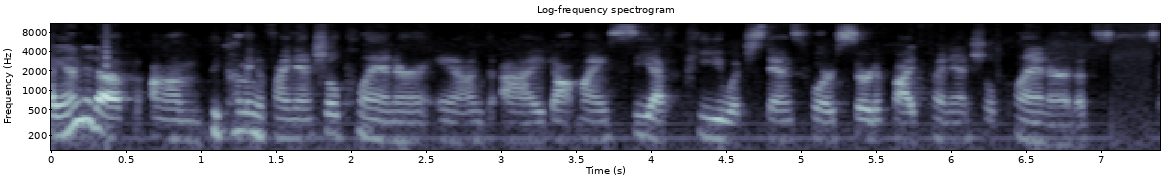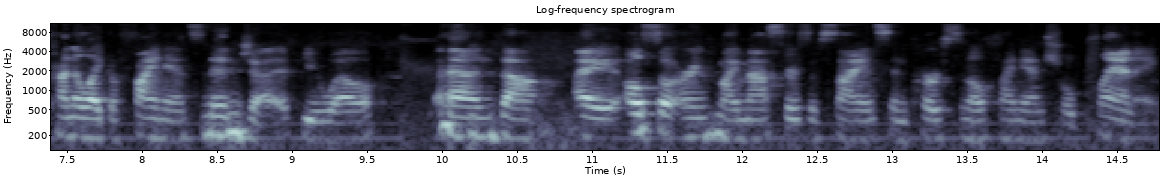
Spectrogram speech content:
I ended up um, becoming a financial planner and I got my CFP, which stands for Certified Financial Planner. That's kind of like a finance ninja, if you will. And um, I also earned my Master's of Science in Personal Financial Planning.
